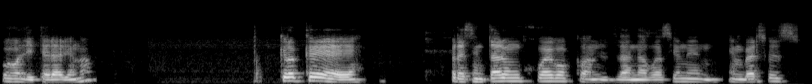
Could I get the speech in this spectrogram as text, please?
juego literario, ¿no? Creo que presentar un juego con la narración en, en verso es,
